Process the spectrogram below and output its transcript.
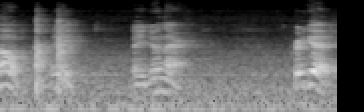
Oh, hey, how you doing there? Pretty good.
